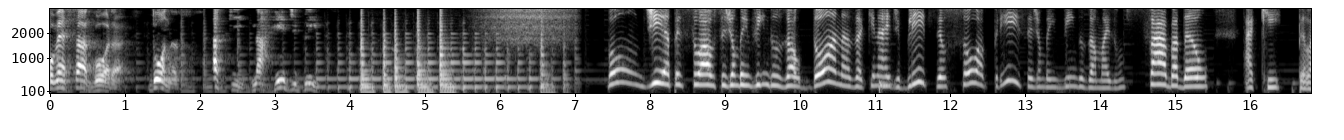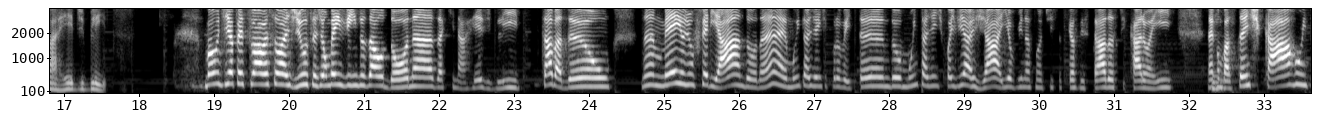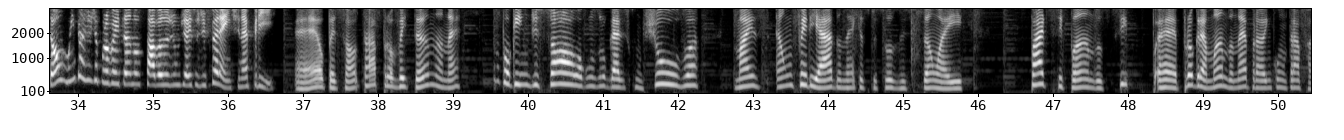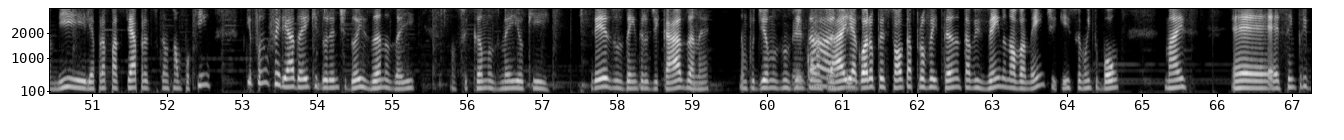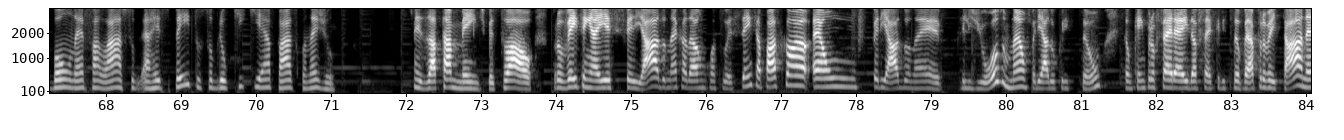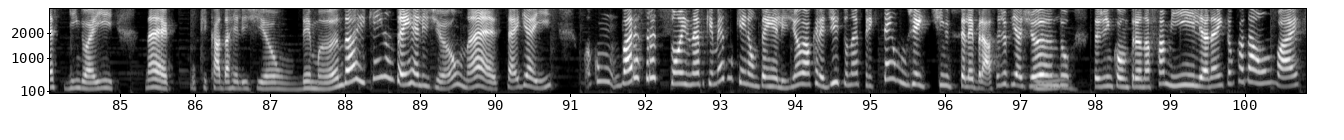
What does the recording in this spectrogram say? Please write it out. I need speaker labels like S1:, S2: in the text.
S1: Começa agora, Donas, aqui na Rede Blitz.
S2: Bom dia, pessoal. Sejam bem-vindos ao Donas aqui na Rede Blitz. Eu sou a Pri. Sejam bem-vindos a mais um sabadão aqui pela Rede Blitz.
S3: Bom dia, pessoal. Eu sou a Ju. Sejam bem-vindos ao Donas aqui na Rede Blitz. Sabadão, no meio de um feriado, né? Muita gente aproveitando, muita gente foi viajar. E eu vi nas notícias que as estradas ficaram aí, né, com bastante carro. Então, muita gente aproveitando o sábado de um jeito diferente, né, Pri?
S2: É, o pessoal tá aproveitando, né? Um pouquinho de sol, alguns lugares com chuva, mas é um feriado, né? Que as pessoas estão aí participando, se é, programando, né, para encontrar a família, para passear, para descansar um pouquinho, porque foi um feriado aí que durante dois anos aí nós ficamos meio que presos dentro de casa, né? Não podíamos nos Verdade. encontrar e agora o pessoal está aproveitando, está vivendo novamente, que isso é muito bom, mas é, é, sempre bom, né, falar sobre, a respeito sobre o que, que é a Páscoa, né, Ju?
S3: Exatamente, pessoal. Aproveitem aí esse feriado, né? Cada um com a sua essência. A Páscoa é um feriado, né? religioso, né? Um feriado cristão. Então, quem profere aí da fé cristã vai aproveitar, né? Seguindo aí, né? O que cada religião demanda. E quem não tem religião, né? Segue aí com várias tradições, né? Porque mesmo quem não tem religião, eu acredito, né, Pri, que tem um jeitinho de celebrar, seja viajando, seja encontrando a família, né? Então cada um vai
